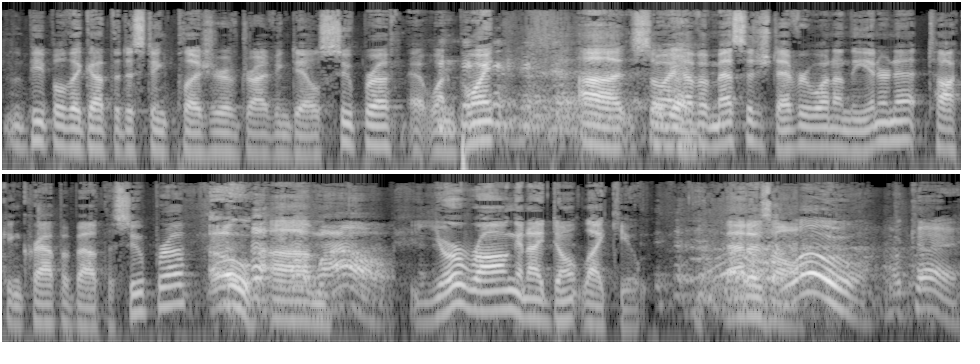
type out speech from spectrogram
the people that got the distinct pleasure of driving Dale's Supra at one point. uh, so Oh, I have a message to everyone on the internet talking crap about the Supra. Oh. um, Wow. You're wrong, and I don't like you. That is all. Whoa. Okay.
